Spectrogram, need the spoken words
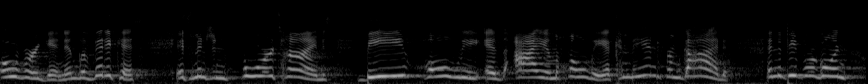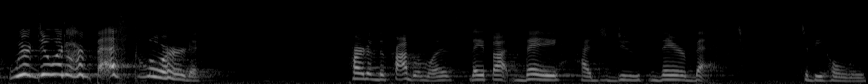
over again. In Leviticus, it's mentioned four times Be holy as I am holy, a command from God. And the people were going, We're doing our best, Lord. Part of the problem was they thought they had to do their best to be holy.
